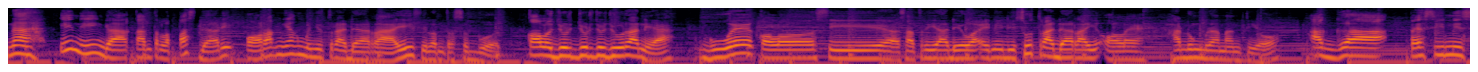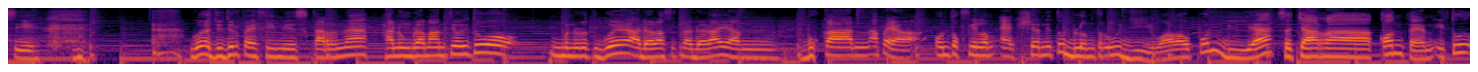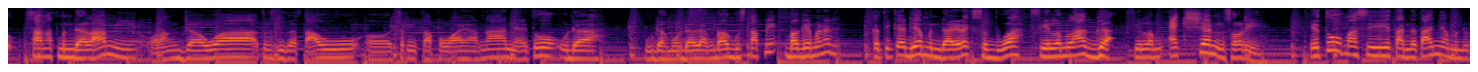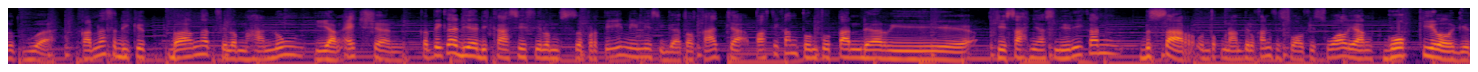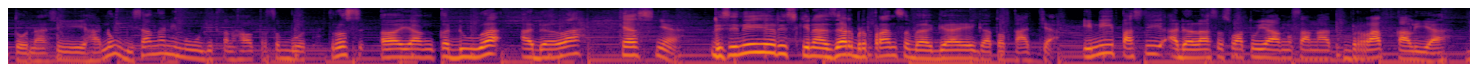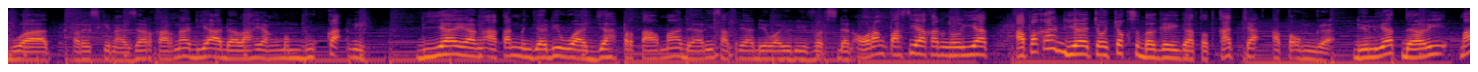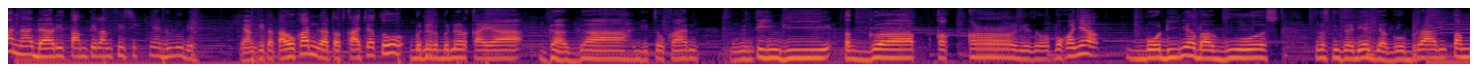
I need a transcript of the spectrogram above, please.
Nah ini nggak akan terlepas dari orang yang menyutradarai film tersebut. Kalau jujur-jujuran ya, gue kalau si Satria Dewa ini disutradarai oleh Hanung Bramantio agak pesimis sih. gue jujur pesimis karena Hanung Bramantio itu menurut gue adalah sutradara yang bukan apa ya untuk film action itu belum teruji walaupun dia secara konten itu sangat mendalami orang Jawa terus juga tahu uh, cerita pewayangan ya itu udah udah modal yang bagus tapi bagaimana ketika dia mendirect sebuah film laga film action sorry. Itu masih tanda tanya menurut gua karena sedikit banget film Hanung yang action. Ketika dia dikasih film seperti ini nih si Gatot Kaca pasti kan tuntutan dari kisahnya sendiri kan besar untuk menampilkan visual-visual yang gokil gitu. Nah si Hanung bisa nggak nih mewujudkan hal tersebut? Terus uh, yang kedua adalah cast-nya di sini Rizky Nazar berperan sebagai Gatot Kaca. Ini pasti adalah sesuatu yang sangat berat kali ya buat Rizky Nazar karena dia adalah yang membuka nih. Dia yang akan menjadi wajah pertama dari Satria Dewa Universe dan orang pasti akan ngeliat apakah dia cocok sebagai Gatot Kaca atau enggak. Dilihat dari mana dari tampilan fisiknya dulu deh yang kita tahu kan Gatot Kaca tuh bener-bener kayak gagah gitu kan mungkin tinggi, tegap, keker gitu. Pokoknya bodinya bagus, terus juga dia jago berantem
